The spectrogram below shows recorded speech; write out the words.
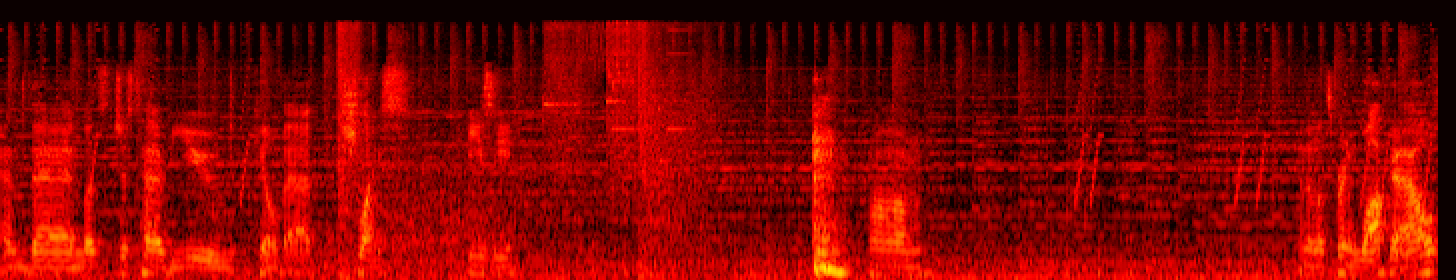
And then let's just have you kill that. Slice. Easy. Um And then let's bring Wakka out.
